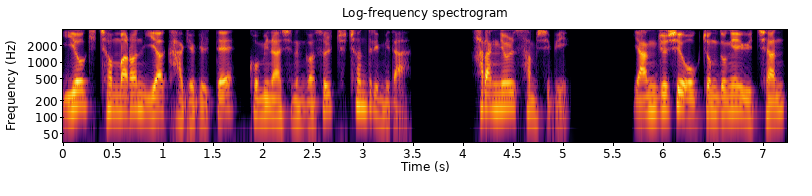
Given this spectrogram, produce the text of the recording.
2억 2천만 원 이하 가격일 때 고민하시는 것을 추천드립니다. 하락률 32. 양주시 옥정동에 위치한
